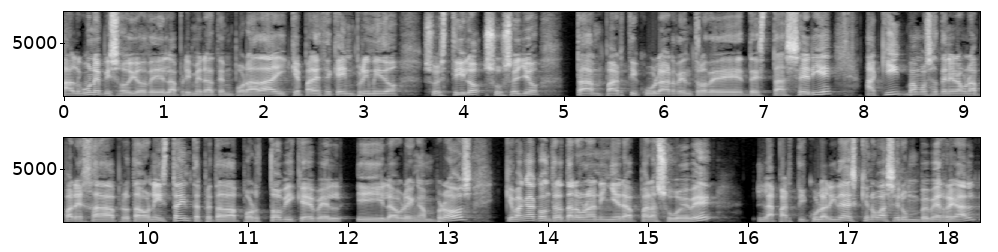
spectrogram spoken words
algún episodio de la primera temporada y que parece que ha imprimido su estilo, su sello tan particular dentro de, esta serie. Aquí vamos a tener a una pareja protagonista interpretada por Toby Kebbell y Lauren Ambrose, que van a contratar a una niñera para su bebé. La particularidad es que no va a ser un bebé real,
